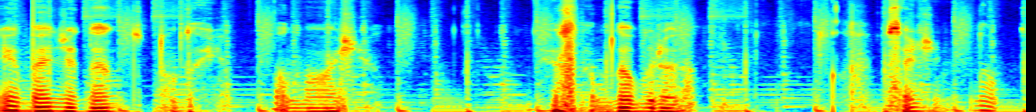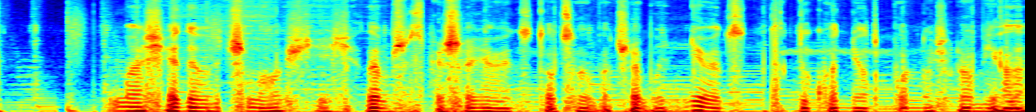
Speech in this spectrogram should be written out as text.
Niech będzie ten tutaj. On ma właśnie tam dobry. W sensie, no... Ma 7 wytrzymałości, 7 przyspieszenia, więc to co chyba trzeba. Nie wiem co tak dokładnie odporność robi, ale...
